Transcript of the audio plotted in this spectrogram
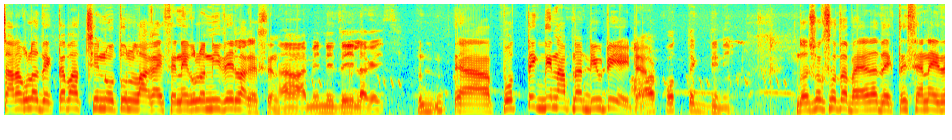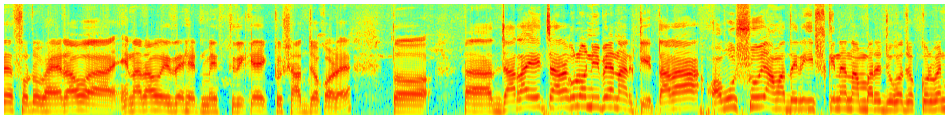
চারাগুলো দেখতে পাচ্ছি নতুন লাগাইছেন এগুলো নিজেই লাগাইছেন? হ্যাঁ আমি নিজেই লাগাইছি। প্রত্যেক দিন আপনার ডিউটি এইটা? আমার প্রত্যেক দিনই। দর্শক শ্রোতা, ভাইয়েরা দেখতেছেন, এই যে ছোটো ভাইয়েরাও এনারাও এই যে হেড মিস্ত্রিকে একটু সাহায্য করে। তো যারা এই চারাগুলো নেবেন আর কি, তারা অবশ্যই আমাদের স্ক্রিনের নাম্বারে যোগাযোগ করবেন।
